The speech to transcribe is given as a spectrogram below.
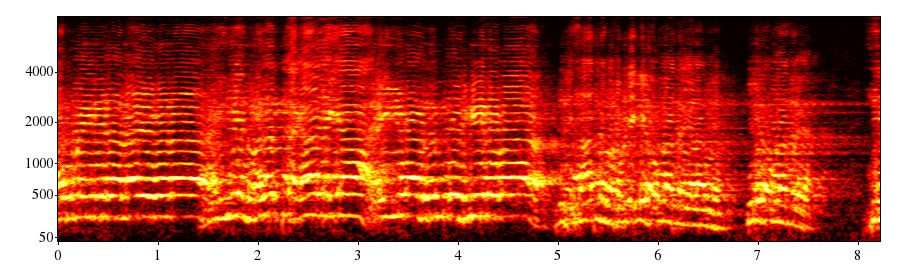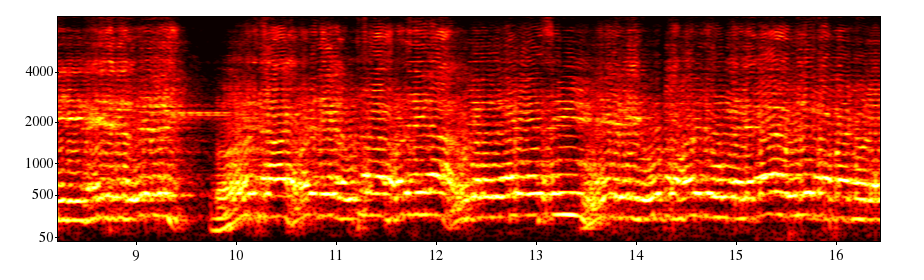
அருமையில நாயகனா ஐயன் வளர்த்த காலையா ஐயா வந்து வீரமா இப்படி அப்படி கீழே உட்காந்துருங்க கீழே உட்காந்துருங்க சரி வீரர்கள் வீரர்களை உற்சாகப்படுத்துங்கள் உற்சாகப்படுத்துங்கள் உங்களது வரவேசி வீரர்களின் ஊக்கம் வருது. உங்களுக்காக உள்ளிடப்பட்டுள்ள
